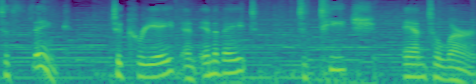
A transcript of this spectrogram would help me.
to think, to create and innovate, to teach, and to learn.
